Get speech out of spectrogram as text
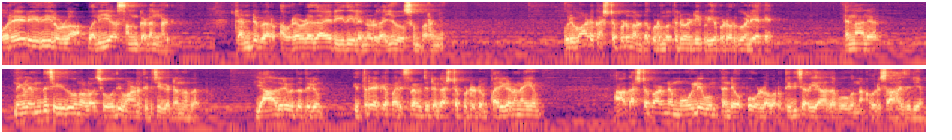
ഒരേ രീതിയിലുള്ള വലിയ സങ്കടങ്ങൾ. രണ്ടുപേർ അവരവരുടേതായ രീതിയിൽ എന്നോട് കഴിഞ്ഞ ദിവസം പറഞ്ഞു ഒരുപാട് കഷ്ടപ്പെടുന്നുണ്ട് കുടുംബത്തിന് വേണ്ടി പ്രിയപ്പെട്ടവർക്ക് വേണ്ടിയൊക്കെ. എന്നാൽ നിങ്ങൾ എന്ത് ചെയ്തു എന്നുള്ള ചോദ്യമാണ് തിരിച്ചു കിട്ടുന്നത്. യാതൊരു വിധത്തിലും ഇത്രയൊക്കെ പരിശ്രമിച്ചിട്ടും കഷ്ടപ്പെട്ടിട്ടും പരിഗണനയും ആ കഷ്ടപ്പാടിന്റെ മൂല്യവും തന്റെ ഒപ്പമുള്ളവർ തിരിച്ചറിയാതെ പോകുന്ന ഒരു സാഹചര്യം.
